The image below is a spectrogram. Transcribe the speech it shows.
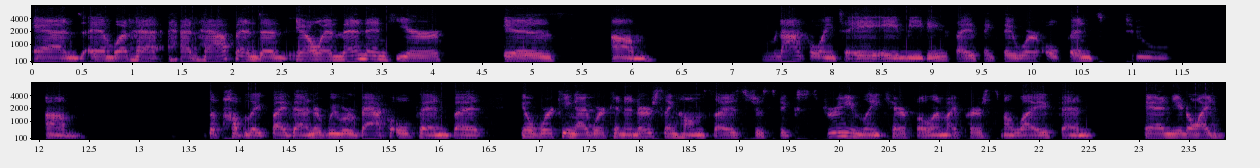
and and what ha- had happened and you know and then in here is um not going to AA meetings. I think they were open to um, the public by then, or we were back open. But you know, working, I work in a nursing home, so I was just extremely careful in my personal life, and and you know, I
